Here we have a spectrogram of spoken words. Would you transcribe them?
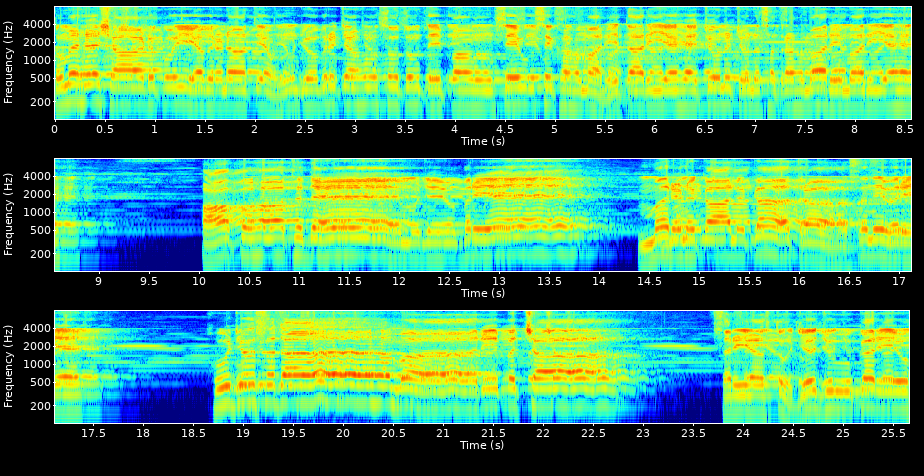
ਤੁਮ ਹੈ ਛਾੜ ਕੋਈ ਅਵਰ ਨਾ ਧਿਆਉ, ਜੋ ਬਰ ਚਾਹੋ ਸੋ ਤੁਮ ਤੇ ਪਾਉ। ਸੇਵਕ ਸਿਖ ਹਮਾਰੇ ਤਾਰੀ ਹੈ ਚੁਨ ਚੁਨ ਸਤਰ ਹਮਾਰੇ ਮਾਰੀ ਹੈ। ਆਪ ਹਾਥ ਦੇ, ਮੁਝੇ ਉਬਰਿਐ ਮਰਨ ਕਾਲ ਕਾ ਤਰਾਸ ਨਿਵਰਿਐ। ਹੋ ਜੋ ਸਦਾ ਹਮਾਰੇ ਪਛਾ। ਸਰਿਆ ਤੁਜ ਜੂ ਕਰਿਓ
